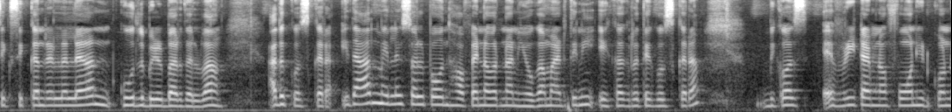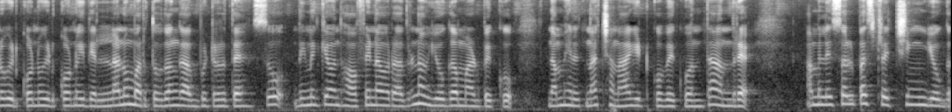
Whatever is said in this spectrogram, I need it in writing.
ಸಿಕ್ಕ ಸಿಕ್ಕಂದ್ರಲ್ಲೆಲ್ಲ ಕೂದಲು ಬೀಳಬಾರ್ದಲ್ವಾ? ಅದಕ್ಕೋಸ್ಕರ. ಇದಾದಮೇಲೆ ಸ್ವಲ್ಪ ಒಂದು ಹಾಫ್ ಆ್ಯನ್ ಅವರ್ ನಾನು ಯೋಗ ಮಾಡ್ತೀನಿ ಏಕಾಗ್ರತೆಗೋಸ್ಕರ. ಬಿಕಾಸ್ ಎವ್ರಿ ಟೈಮ್ ನಾವು ಫೋನ್ ಹಿಡ್ಕೊಂಡು ಹಿಡ್ಕೊಂಡು ಹಿಡ್ಕೊಂಡು ಇದೆಲ್ಲನೂ ಮರ್ತೋದಂಗೆ ಆಗ್ಬಿಟ್ಟಿರುತ್ತೆ. ಸೊ ದಿನಕ್ಕೆ ಒಂದು ಹಾಫ್ ಆ್ಯನ್ ಅವರ್ ಆದರೂ ನಾವು ಯೋಗ ಮಾಡಬೇಕು. ನಮ್ಮ ಹೆಲ್ತ್ನ ಚೆನ್ನಾಗಿ ಇಟ್ಕೋಬೇಕು ಅಂತ ಅಂದರೆ. ಆಮೇಲೆ ಸ್ವಲ್ಪ ಸ್ಟ್ರೆಚಿಂಗ್ ಯೋಗ.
